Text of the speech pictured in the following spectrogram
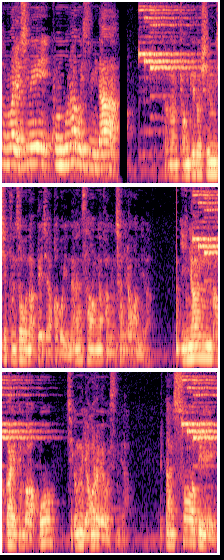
정말 열심히 공부를 하고 있습니다. 저는 경기도 시흥시 군소고등학교에 재학하고 있는 4학년 강용찬이라고 합니다. 2년 가까이 된 것 같고 지금은 영어를 배우고 있습니다. 일단 수업이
